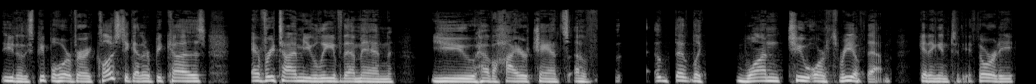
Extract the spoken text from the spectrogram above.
you know these people who are very close together because every time you leave them in you have a higher chance of like one, two, or three of them getting into the authority.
